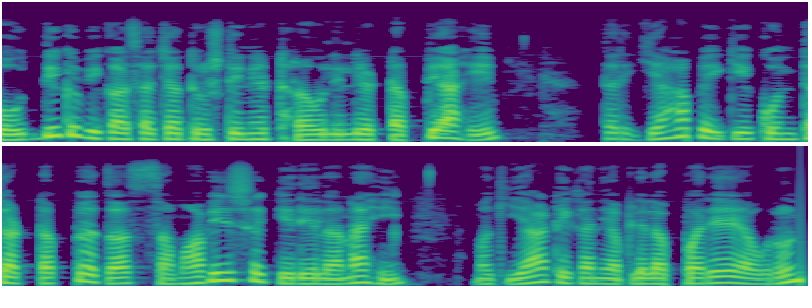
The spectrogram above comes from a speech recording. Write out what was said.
बौद्धिक विकासाच्या दृष्टीने ठरवलेले टप्पे आहे तर यापैकी कोणत्या टप्प्याचा समावेश केलेला नाही? मग या ठिकाणी आपल्याला पर्यायावरून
